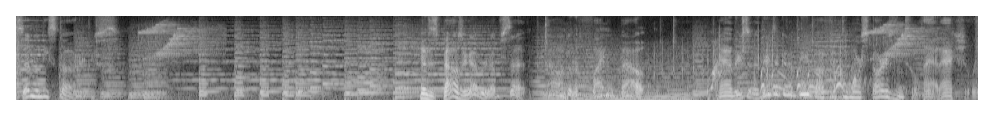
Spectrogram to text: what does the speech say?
70 stars. And is Bowser ever upset? Now onto the final bout. Yeah, there's a, there's a gonna be about 50 more stars until that, actually.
